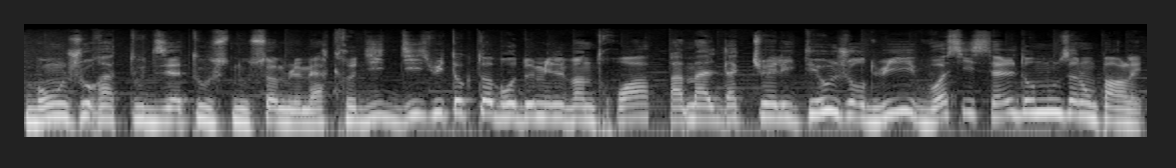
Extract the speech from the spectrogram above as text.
Bonjour à toutes et à tous, nous sommes le mercredi 18 octobre 2023, pas mal d'actualités aujourd'hui, voici celle dont nous allons parler.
